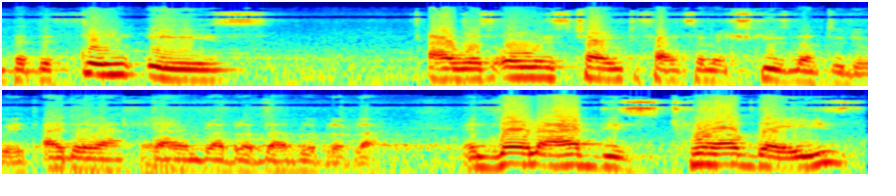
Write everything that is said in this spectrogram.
But the thing is, I was always trying to find some excuse not to do it. I don't have time, blah, blah, blah, blah, blah, blah. And then I have these 12 days,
